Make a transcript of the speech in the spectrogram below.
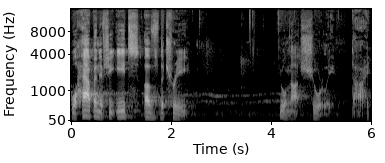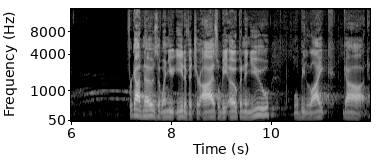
will happen if she eats of the tree? You will not surely die. For God knows that when you eat of it, your eyes will be opened and you will be like God,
